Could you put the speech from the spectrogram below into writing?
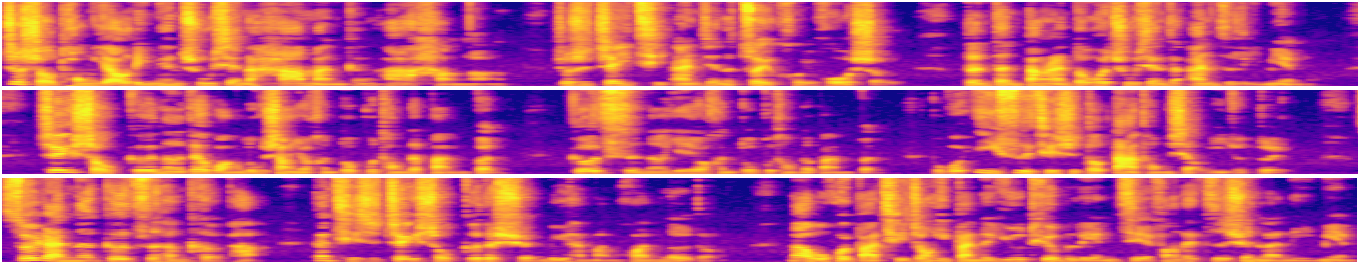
这首童谣里面出现的哈曼跟阿航啊，就是这一起案件的罪魁祸首等等，当然都会出现在案子里面。这一首歌呢，在网络上有很多不同的版本，歌词呢也有很多不同的版本，不过意思其实都大同小异，就对。虽然呢歌词很可怕，但其实这一首歌的旋律还蛮欢乐的。那我会把其中一版的 YouTube 连接放在资讯栏里面，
